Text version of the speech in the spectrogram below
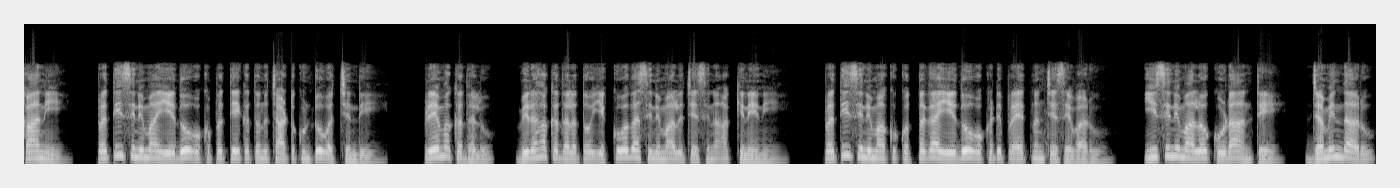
కాని ప్రతి సినిమా ఏదో ఒక ప్రత్యేకతను చాటుకుంటూ వచ్చింది. ప్రేమ కథలు విరహ కథలతో ఎక్కువగా సినిమాలు చేసిన అక్కినేని. ప్రతి సినిమాకు కొత్తగా ఏదో ఒకటి ప్రయత్నం చేసేవారు. ఈ సినిమాలో కూడా అంతే. జమీందారు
